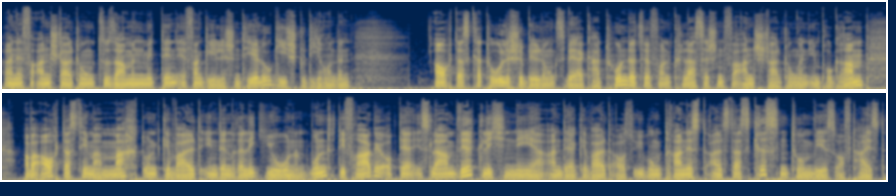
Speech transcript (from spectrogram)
eine Veranstaltung zusammen mit den evangelischen Theologiestudierenden. Auch das katholische Bildungswerk hat hunderte von klassischen Veranstaltungen im Programm, aber auch das Thema Macht und Gewalt in den Religionen und die Frage, ob der Islam wirklich näher an der Gewaltausübung dran ist als das Christentum, wie es oft heißt.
